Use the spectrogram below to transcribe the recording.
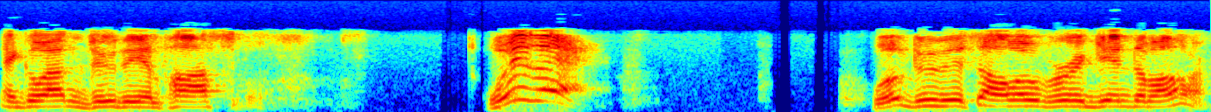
and go out and do the impossible. With that, we'll do this all over again tomorrow.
